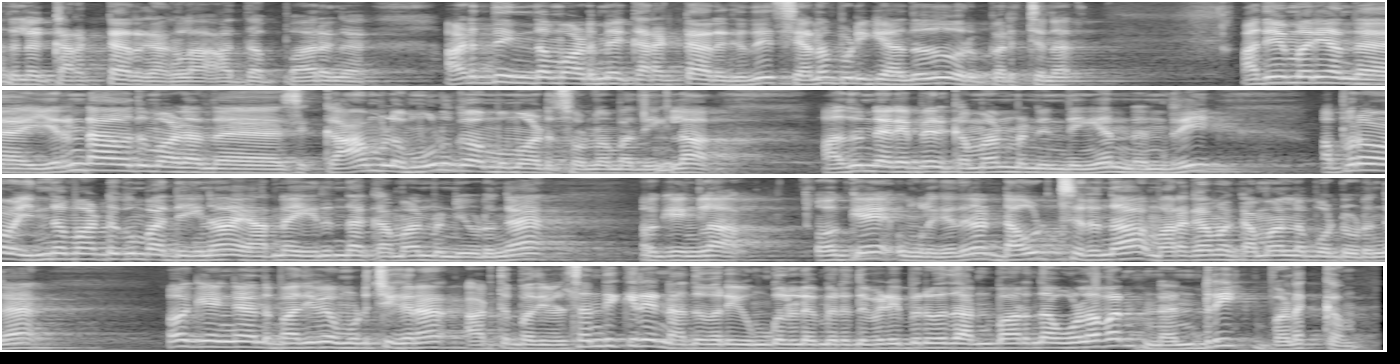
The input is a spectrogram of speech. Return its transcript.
அதில் கரெக்டாக இருக்காங்களா? அதை பாருங்கள் அடுத்து இந்த மாடுமே கரெக்டாக இருக்குது. செனை பிடிக்காதது ஒரு பிரச்சனை. அதே மாதிரி அந்த இரண்டாவது மாடு அந்த காம்பில் மூணு காம்பு மாடு சொன்னோம் பார்த்தீங்களா அதுவும் நிறைய பேர் கமெண்ட் பண்ணியிருந்தீங்க. நன்றி. அப்புறம் இந்த மாட்டுக்கும் பார்த்தீங்கன்னா யாருனா இருந்தால் கமெண்ட் பண்ணி விடுங்க. ஓகேங்களா? ஓகே உங்களுக்கு எதனா டவுட்ஸ் இருந்தால் மறக்காமல் கமெண்டில் போட்டு விடுங்க. ஓகேங்க இந்த பதிவை முடிச்சுக்கிறேன். அடுத்த பதிவில் சந்திக்கிறேன். அதுவரை உங்களிடமிருந்து விடைபெறுவது அன்பார்ந்த உழவன். நன்றி வணக்கம்.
